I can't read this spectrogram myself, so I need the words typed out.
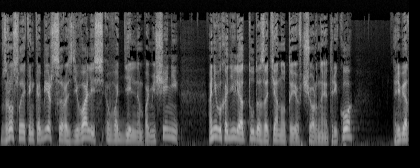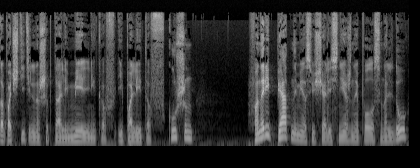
Взрослые конькобежцы раздевались в отдельном помещении, они выходили оттуда затянутые в черное трико, ребята почтительно шептали Мельников и Политов Кушин, фонари пятнами освещали снежные полосы на льду,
